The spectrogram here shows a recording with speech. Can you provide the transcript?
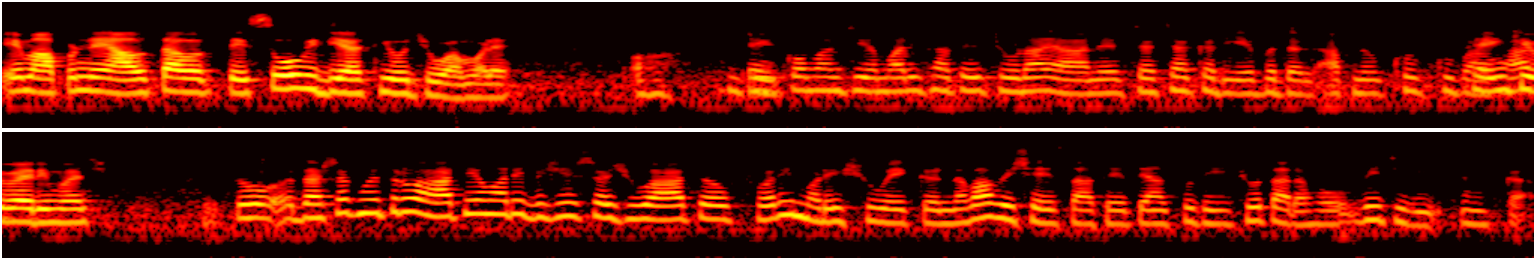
એમ આપણને આવતા વખતે સો વિદ્યાર્થીઓ જોવા મળે. જી કોમલજી અમારી સાથે જોડાયા અને ચર્ચા કરી એ બદલ આપનો ખૂબ ખૂબ થેન્ક યુ વેરી મચ તો દર્શક મિત્રો આથી અમારી વિશેષ રજૂઆત ફરી મળીશું એક નવા વિષય સાથે. ત્યાં સુધી જોતા રહો વીટીવી નમસ્કાર.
